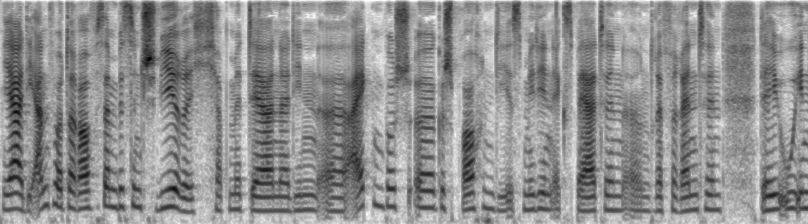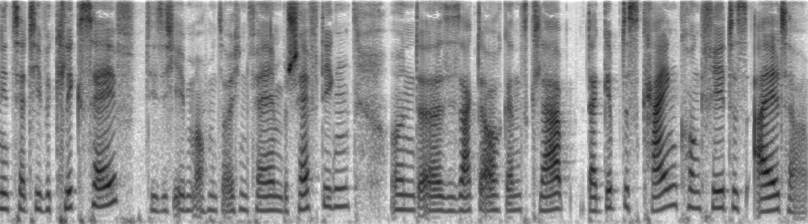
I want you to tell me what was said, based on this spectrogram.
Ja, die Antwort darauf ist ein bisschen schwierig. Ich habe mit der Nadine äh, Eikenbusch äh, gesprochen, die ist Medienexpertin und Referentin der EU-Initiative ClickSafe, die sich eben auch mit solchen Fällen beschäftigen. Und äh, sie sagte auch ganz klar, da gibt es kein konkretes Alter,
